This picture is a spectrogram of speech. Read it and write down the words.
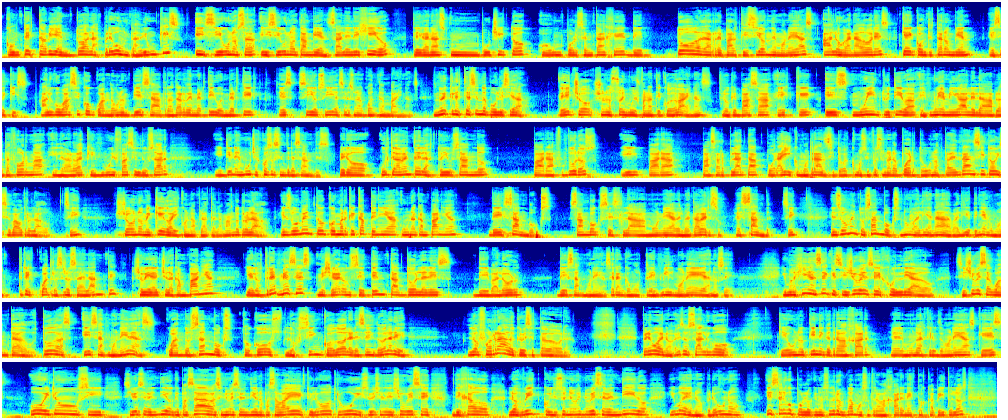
contesta bien todas las preguntas de un quiz y si uno, y si uno también sale elegido, te ganas un puchito o un porcentaje de toda la repartición de monedas a los ganadores que contestaron bien ese quiz. Algo básico cuando uno empieza a tratar de invertir o invertir es sí o sí hacerse una cuenta en Binance. No es que le esté haciendo publicidad. De hecho, yo no soy muy fanático de Binance. Lo que pasa es que es muy intuitiva, es muy amigable la plataforma y la verdad que es muy fácil de usar y tiene muchas cosas interesantes. Pero últimamente la estoy usando para futuros y para pasar plata por ahí como tránsito. Es como si fuese un aeropuerto. Uno está de tránsito y se va a otro lado. ¿sí? Yo no me quedo ahí con la plata, la mando a otro lado. En su momento, CoinMarketCap tenía una campaña de Sandbox. Sandbox es la moneda del metaverso, es Sand, ¿sí? En su momento Sandbox no valía nada, valía, tenía como 3, 4 ceros adelante. Yo había hecho la campaña y a los 3 meses me llegaron 70 dólares de valor de esas monedas. Eran como 3.000 monedas, no sé. Imagínense que si yo hubiese holdeado, si yo hubiese aguantado todas esas monedas, cuando Sandbox tocó los 5 dólares, 6 dólares, lo forrado que hubiese estado ahora. Pero bueno, eso es algo que uno tiene que trabajar en el mundo de las criptomonedas, que es, uy, no, si, si hubiese vendido, ¿qué pasaba? Si no hubiese vendido, no pasaba esto y lo otro, uy, si hubiese, yo hubiese dejado los bitcoins, no, no hubiese vendido, y bueno, pero uno, es algo por lo que nosotros vamos a trabajar en estos capítulos,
